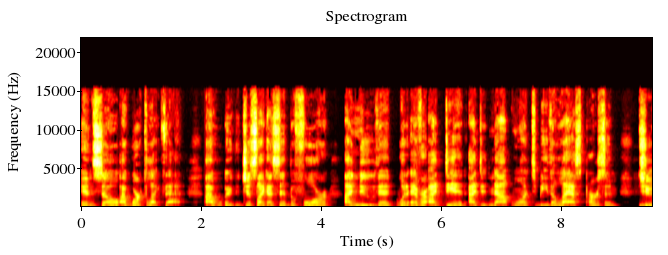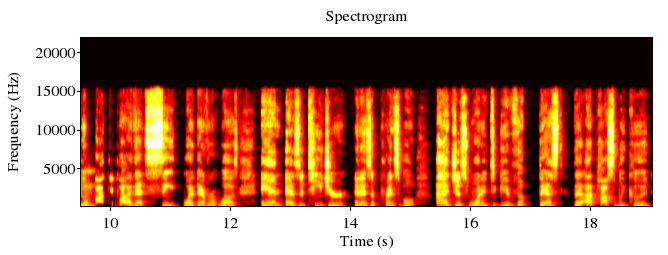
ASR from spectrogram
And so I worked like that. I just like I said before, I knew that whatever I did, I did not want to be the last person to mm-hmm. occupy that seat, whatever it was. And as a teacher and as a principal, I just wanted to give the best that I possibly could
